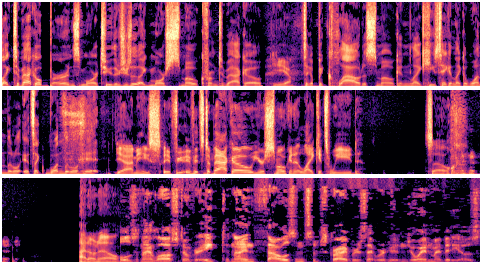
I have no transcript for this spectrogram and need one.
like tobacco burns more too. There's usually like more smoke from tobacco. Yeah. It's like a big cloud of smoke, and like he's taking like a one little. It's like one little hit. Yeah, I mean, he's if you if it's tobacco, you're smoking it like it's weed. So I don't know. and I lost over eight to nine thousand subscribers that were enjoying my videos.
